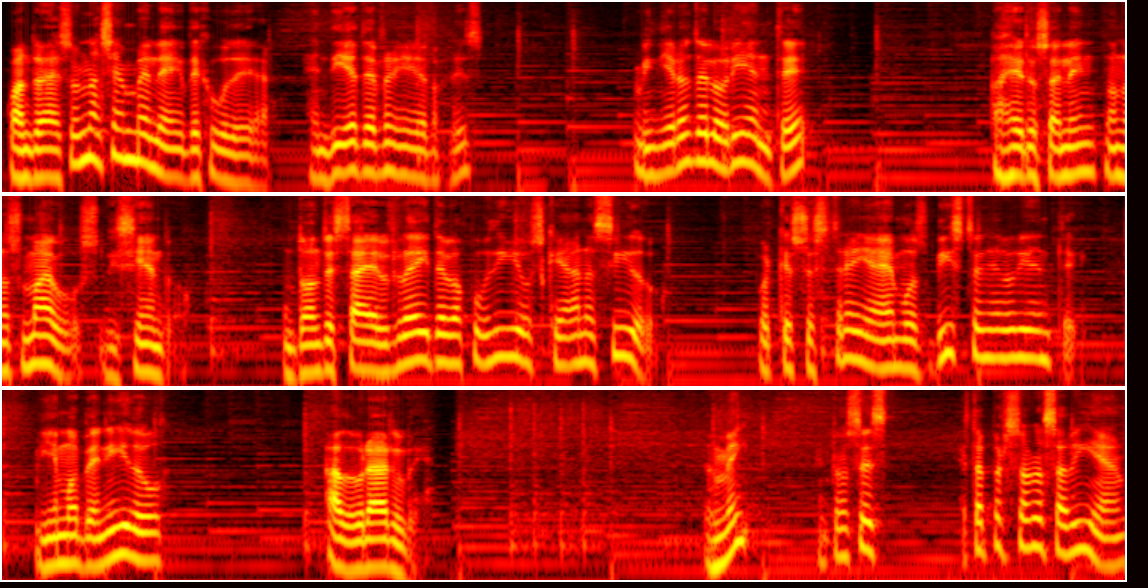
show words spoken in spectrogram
Cuando Jesús nació en Belén de Judea, en día de Reyes, vinieron del oriente a Jerusalén con los magos, diciendo, ¿dónde está el rey de los judíos que ha nacido? Porque su estrella hemos visto en el oriente y hemos venido a adorarle. Amén. Entonces, esta persona sabía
